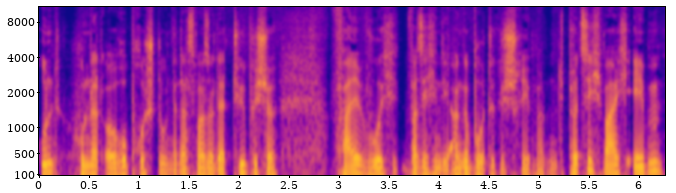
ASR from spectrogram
und 100 Euro pro Stunde. Das war so der typische Fall, wo ich, was ich in die Angebote geschrieben habe. Und plötzlich war ich eben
